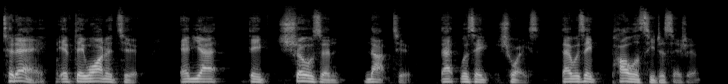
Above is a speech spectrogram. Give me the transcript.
today if they wanted to. And yet they've chosen not to. That was a choice. That was a policy decision.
